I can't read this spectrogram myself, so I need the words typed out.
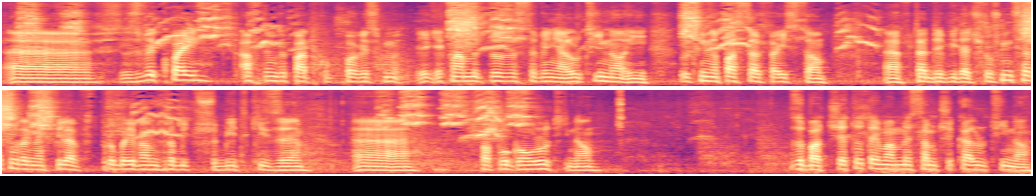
e, zwykłej, a w tym wypadku powiedzmy, jak, jak mamy do zestawienia Lutino i Lutino Pastel Face, to e, wtedy widać różnicę. Tutaj na chwilę spróbuję Wam zrobić przybitki z, e, papugą Lutino. Zobaczcie, tutaj mamy samczyka Lutino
